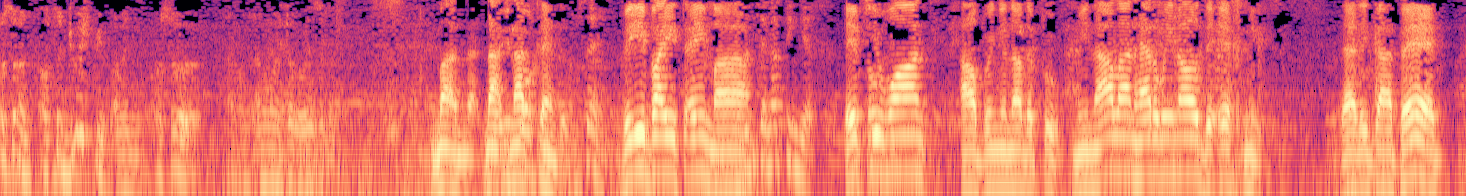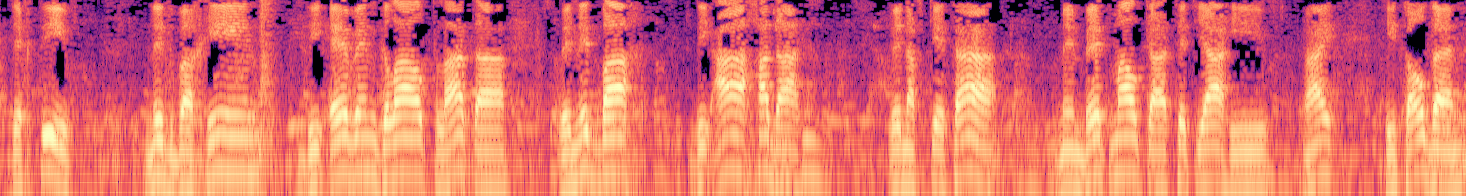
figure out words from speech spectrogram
Also, also Jewish people. I mean, also, I don't, I don't want to talk about Israel. Ma- Not, not, not standard. I'm saying. V'i I ema. nothing yet. If you want, I'll bring another proof. Minalan, how do we know the echnitz? That it got bad. Dichtiv, nidbachin, the even glal plata, v'nidbach, the ah hadat, v'nafketa, min bet malka tetyahiv. Right? He told them,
